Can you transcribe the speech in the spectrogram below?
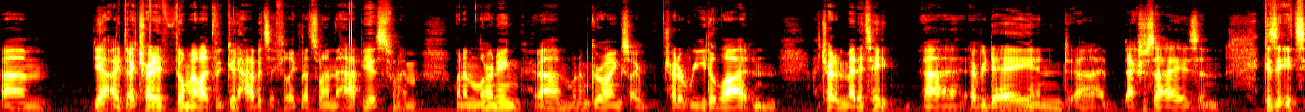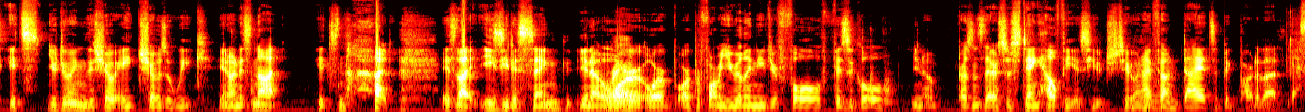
Um, yeah, I, I try to fill my life with good habits. I feel like that's when I'm the happiest when I'm when I'm learning, um, when I'm growing. So I try to read a lot and I try to meditate uh, every day and uh, exercise and because it's it's you're doing the show eight shows a week, you know, and it's not it's not it's not easy to sing, you know, or, Right. or or performing. You really need your full physical, you know, presence there. So staying healthy is huge too, and I found diet's a big part of that. Yes.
